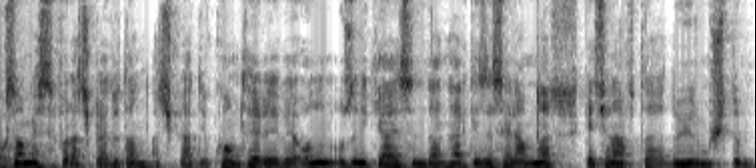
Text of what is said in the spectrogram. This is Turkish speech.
95.0 Açık Radyo'dan, Açık Radyo.com.tr ve onun uzun hikayesinden herkese selamlar. Geçen hafta duyurmuştum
